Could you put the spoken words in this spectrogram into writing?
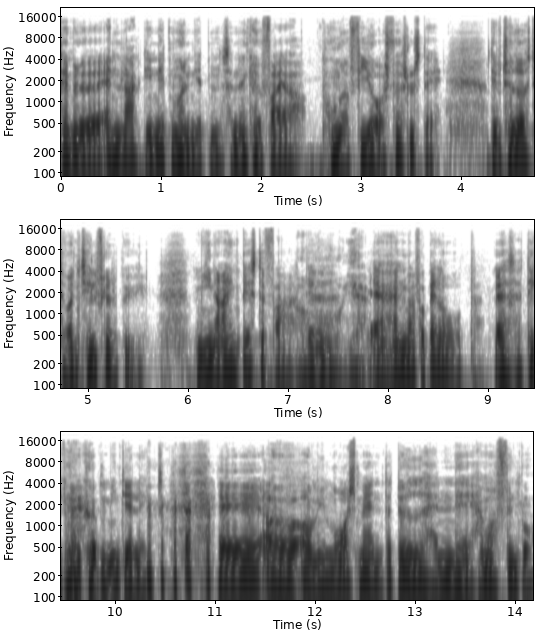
Den blev anlagt i 1919, så den kan jo fejre 104 års fødselsdag. Det betød også, at det var en tilflytterby. Min egen bedstefar, Åh, den, ja. ja, han var fra Ballerup. Altså, det kan man ikke høre på min dialekt. øh, og, og min mors mand, der døde, han, øh, han var fra Fynbo.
